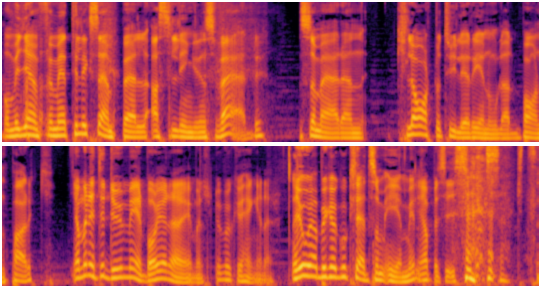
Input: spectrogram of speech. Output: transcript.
om vi jämför med till exempel Astrid Lindgrens Värld, som är en klart och tydlig renodlad barnpark. Ja, men är inte du medborgare där, Emil? Du brukar ju hänga där. Jo, jag brukar gå klädd som Emil. Ja, precis. Exakt.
